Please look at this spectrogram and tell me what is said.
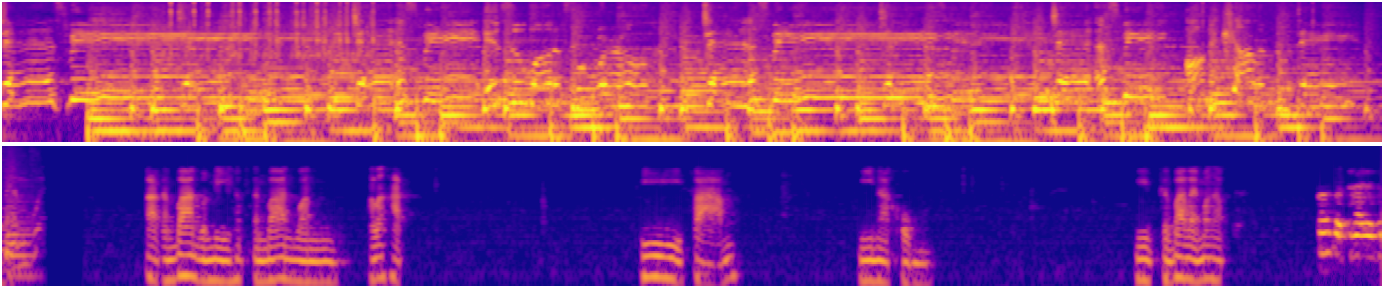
JSV JSV is a wonderful world JSV JSV on a colorful day and when อ่ากันบ้านวันนี้ครับกันบ้านวันพฤหัสที่สามมีนาคม มีกันบ้านอะไรบ้างครับภาษาไทยในส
